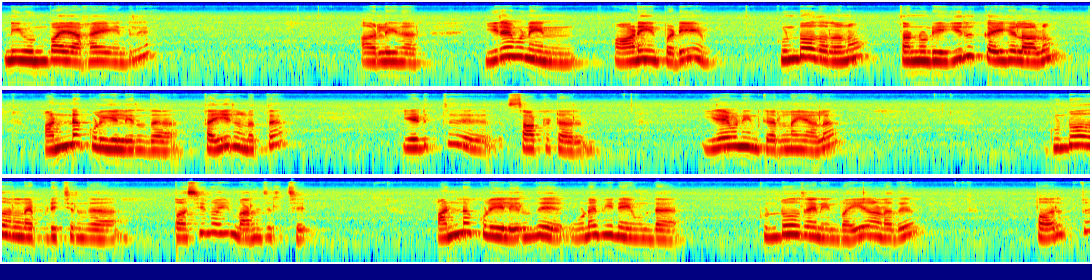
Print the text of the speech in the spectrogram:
நீ உண்பாயாக என்று அருளினார். இறைவனின் ஆணையின்படி குண்டோதரனும் தன்னுடைய இரு கைகளாலும் அன்னக்குழியில் இருந்த தயிர் அன்னத்தை எடுத்து சாப்பிட்டுட்டாரு. இறைவனின் கருணையால் குண்டோதரனை பிடிச்சிருந்த பசி நோய் மறைஞ்சிருச்சு. அன்னக்குழியிலிருந்து உணவினை உண்ட குண்டோதரனின் வயிறானது பருத்து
